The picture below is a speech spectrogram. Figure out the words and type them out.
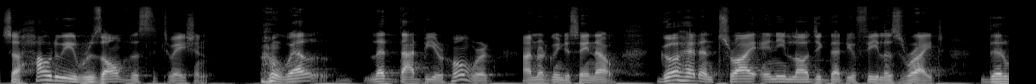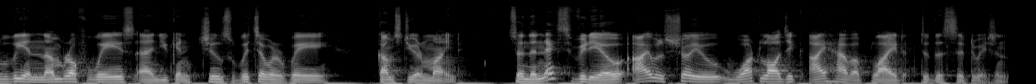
So how do we resolve this situation? well let that be your homework. I'm not going to say now. Go ahead and try any logic that you feel is right. There will be a number of ways and you can choose whichever way comes to your mind. So in the next video, I will show you what logic I have applied to this situation.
